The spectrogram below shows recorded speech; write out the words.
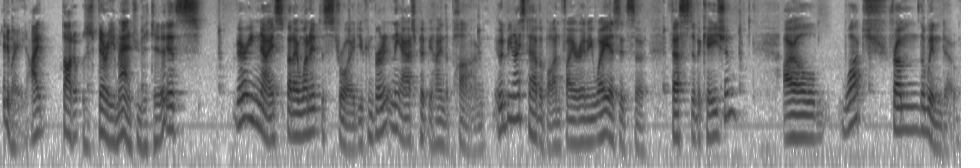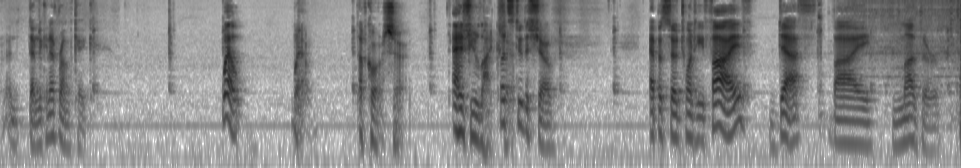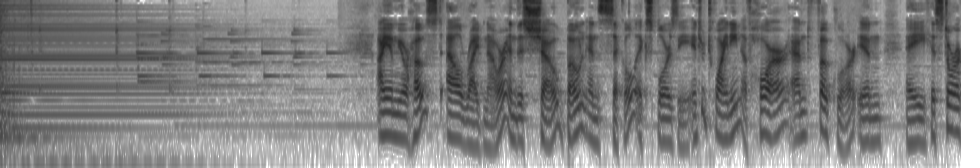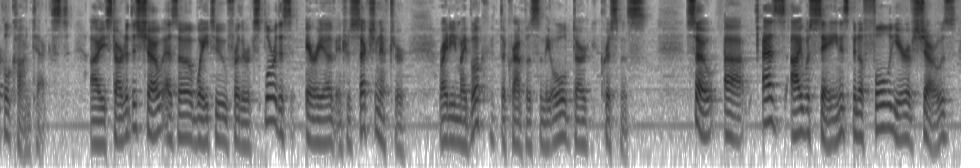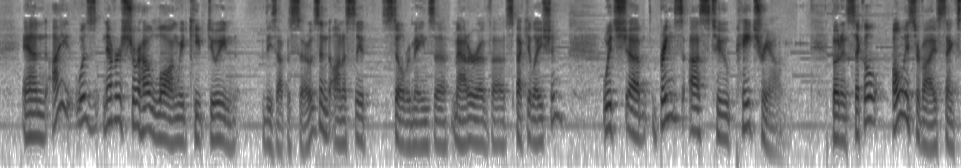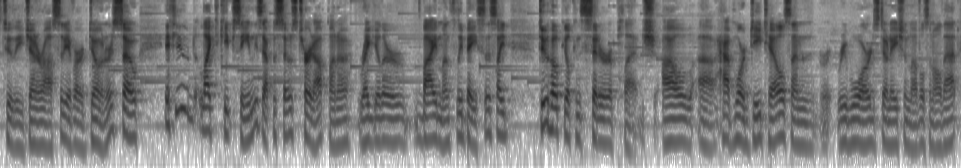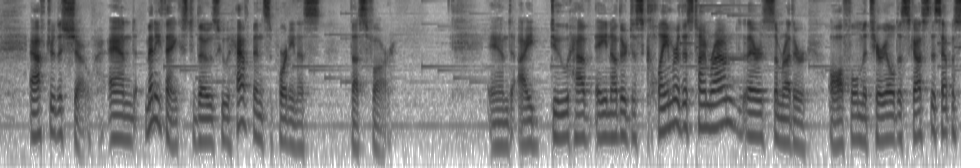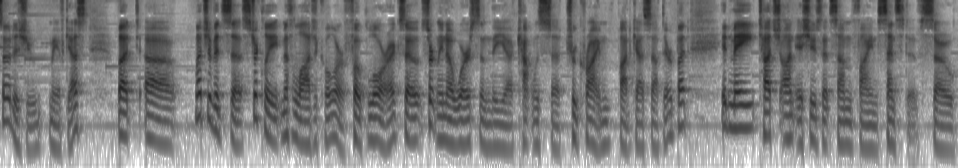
Anyway, I thought it was very imaginative. It's very nice, but I want it destroyed. You can burn it in the ash pit behind the pond. It would be nice to have a bonfire anyway, as it's a festive occasion. I'll watch from the window, and then we can have rum cake. well, well, of course, sir. As you like, Let's sir. do the show. Episode 25 Death by Mother. I am your host, Al Ridenour, and this show, Bone and Sickle, explores the intertwining of horror and folklore in a historical context. I started this show as a way to further explore this area of intersection after writing my book, The Krampus and the Old Dark Christmas. So, uh, as I was saying, it's been a full year of shows, and I was never sure how long we'd keep doing these episodes, and honestly, it still remains a matter of uh, speculation, which uh, brings us to Patreon. Bone and Sickle only survives thanks to the generosity of our donors, so If you'd like to keep seeing these episodes turn up on a regular bi monthly basis, I do hope you'll consider a pledge. I'll uh, have more details on r- rewards, donation levels, and all that after the show. And many thanks to those who have been supporting us thus far. And I do have another disclaimer this time around. There's some rather awful material discussed this episode, as you may have guessed, but uh, much of it's uh, strictly mythological or folkloric, so certainly no worse than the uh, countless uh, true crime podcasts out there, but it may touch on issues that some find sensitive, so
